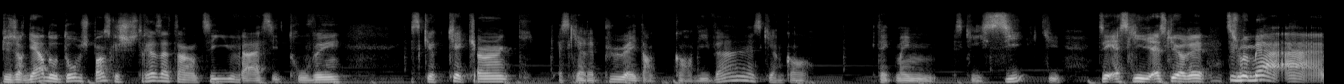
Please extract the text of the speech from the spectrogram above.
Puis je regarde autour, je pense que je suis très attentive à essayer de trouver est-ce a quelqu'un. Est-ce qu'il aurait pu être encore vivant? Est-ce qu'il est encore. Peut-être même. Est-ce qu'il est ici? Est-ce qu'il est qu'il y aurait. Sais, je me mets à, à-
